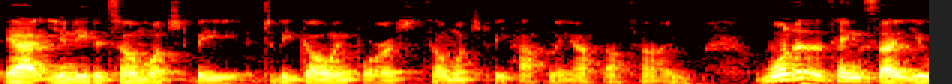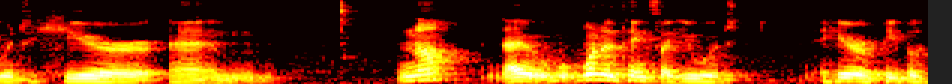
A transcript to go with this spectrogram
yeah, you needed so much to be to be going for it, so much to be happening at that time. One of the things that you would hear, um, not uh, one of the things that you would hear people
